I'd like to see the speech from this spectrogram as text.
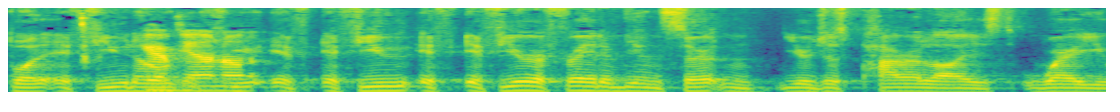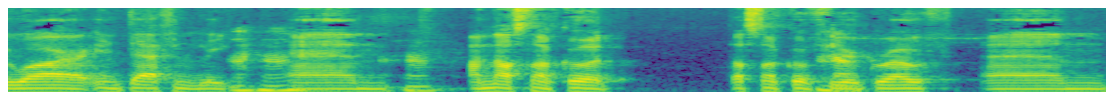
But if you don't, if you, if, if you if if you're afraid of the uncertain, you're just paralyzed where you are indefinitely, mm-hmm. Um, mm-hmm. and that's not good. That's not good for no. your growth. Um, yeah.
